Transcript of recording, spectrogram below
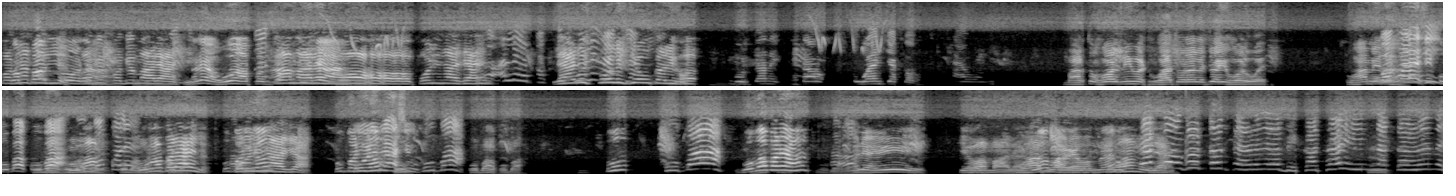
પગને પગ પગે, જોવો પગે ના. પગે માર્યા છે. અરે હું આ પગ આ મારે ઓહો, પોલી નાખ્યા છે. લેડીઝ પોલીસ જેવું કર્યું હો. બોલતા નહીં. ખેતારો ઉવાઈને ચેક કરો માર તો હોળ નહીં હોય ઠુવા તોડેલા જો હોળ હોય. કોબા પડ્યા છે કોબા કોબા કોબા. કોબા પડ્યા છે ને શું પોલી પડ્યું? હું બોલી પડ્યો નાખ્યું. કુબા. કોબા કોબા. હું? કુબા. ગોબા પડ્યા? અલે એ કેવા માર્યા કેવા માર્યા અમને? કેવા ત્રણે ભેગા થઈ ને ત્રણે ને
